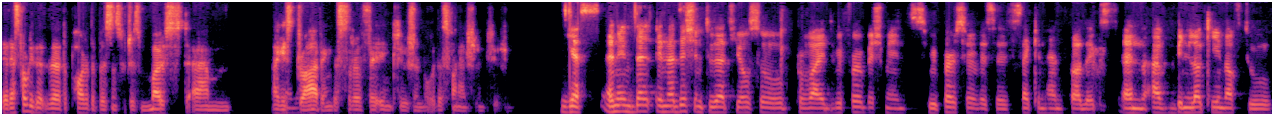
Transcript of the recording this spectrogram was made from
yeah, that's probably the, the, the, part of the business which is most, um, I guess, driving this sort of inclusion or this financial inclusion. Yes, and in that, in addition to that, you also provide refurbishments, repair services, secondhand products, and I've been lucky enough to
